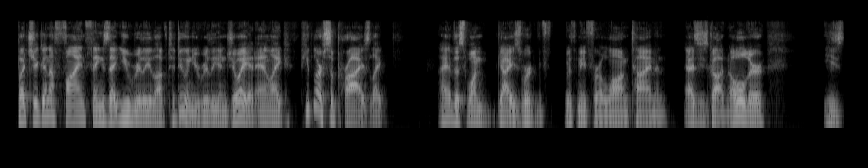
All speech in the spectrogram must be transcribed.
but you're going to find things that you really love to do and you really enjoy it. And like people are surprised. Like I have this one guy who's worked with me for a long time and as he's gotten older, he's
